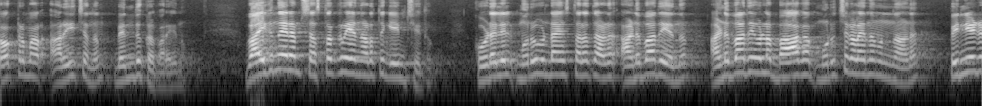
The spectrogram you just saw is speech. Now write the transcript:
ഡോക്ടർമാർ അറിയിച്ചെന്നും ബന്ധുക്കൾ പറയുന്നു. വൈകുന്നേരം ശസ്ത്രക്രിയ നടത്തുകയും ചെയ്തു. കുടലിൽ മുറിവുണ്ടായ സ്ഥലത്താണ് അണുബാധയെന്നും അണുബാധയുള്ള ഭാഗം മുറിച്ചു കളയണമെന്നാണ് പിന്നീട്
